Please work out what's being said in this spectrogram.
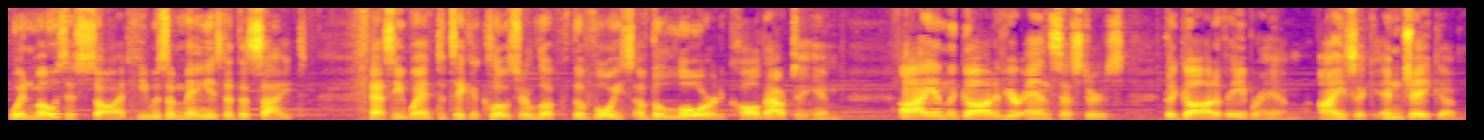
When Moses saw it, he was amazed at the sight. As he went to take a closer look, the voice of the Lord called out to him I am the God of your ancestors, the God of Abraham, Isaac, and Jacob.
